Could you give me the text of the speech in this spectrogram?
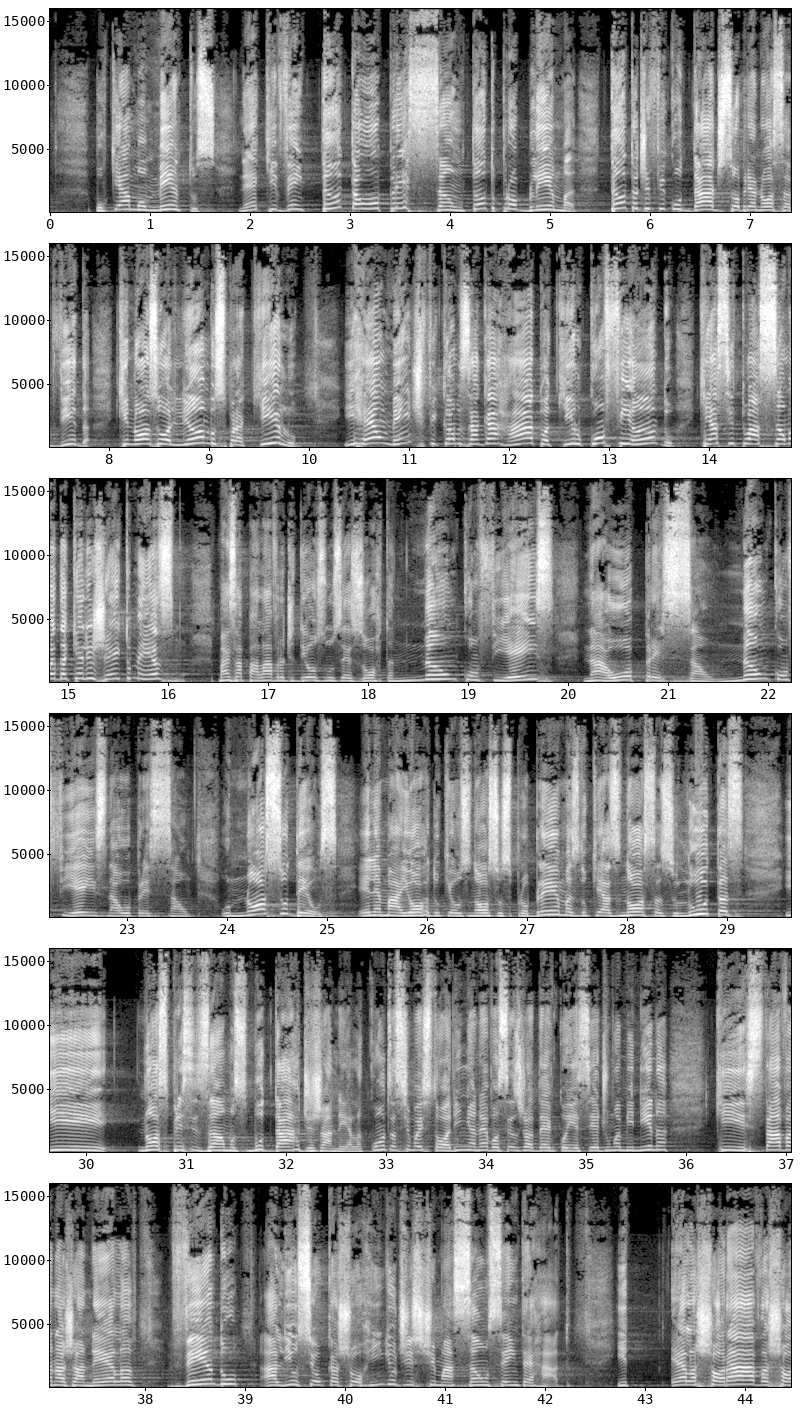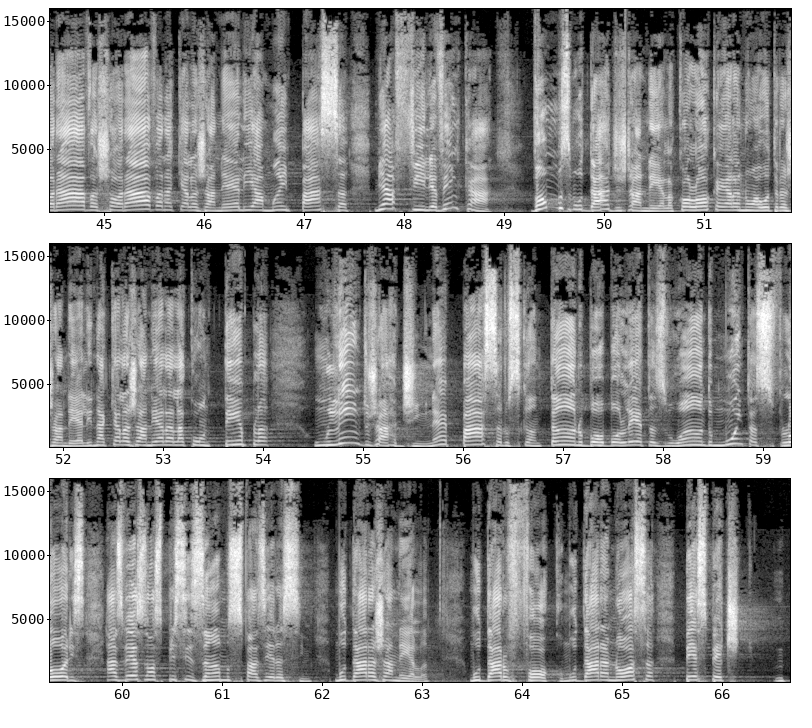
Porque há momentos né, que vem tanta opressão, tanto problema, tanta dificuldade sobre a nossa vida, que nós olhamos para aquilo e realmente ficamos agarrados àquilo, confiando que a situação é daquele jeito mesmo. Mas a palavra de Deus nos exorta: não confieis na opressão, não confieis na opressão. O nosso Deus, Ele é maior do que os nossos problemas, do que as nossas lutas, e nós precisamos mudar de janela. Conta-se uma historinha, né? Vocês já devem conhecer, de uma menina que estava na janela vendo ali o seu cachorrinho de estimação ser enterrado. E ela chorava, chorava, chorava naquela janela e a mãe passa: "Minha filha, vem cá. Vamos mudar de janela". Coloca ela numa outra janela e naquela janela ela contempla um lindo jardim, né? Pássaros cantando, borboletas voando, muitas flores. Às vezes nós precisamos fazer assim, mudar a janela mudar o foco, mudar a nossa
